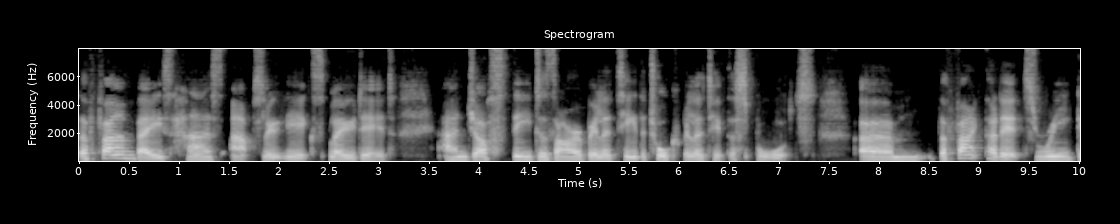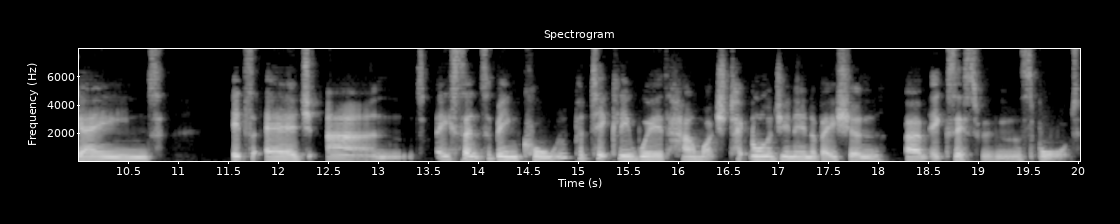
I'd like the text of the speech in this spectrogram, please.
the fan base has absolutely exploded, and just the desirability, the talkability of the sports, um, the fact that it's regained its edge and a sense of being cool, particularly with how much technology and innovation um, exists within the sport.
